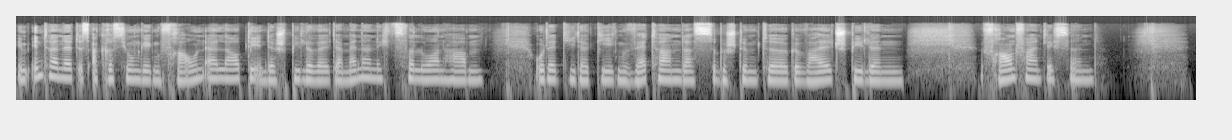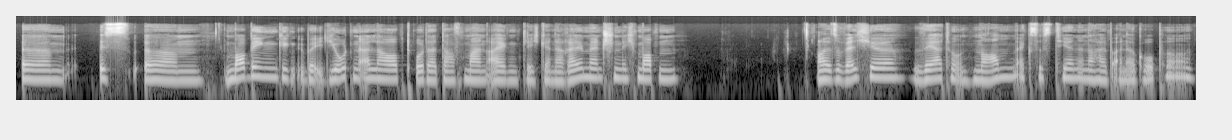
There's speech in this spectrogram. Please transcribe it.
Im Internet ist Aggression gegen Frauen erlaubt, die in der Spielewelt der Männer nichts verloren haben oder die dagegen wettern, dass bestimmte Gewaltspiele frauenfeindlich sind. Ähm, ist ähm, Mobbing gegenüber Idioten erlaubt oder darf man eigentlich generell Menschen nicht mobben? Also welche Werte und Normen existieren innerhalb einer Gruppe?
